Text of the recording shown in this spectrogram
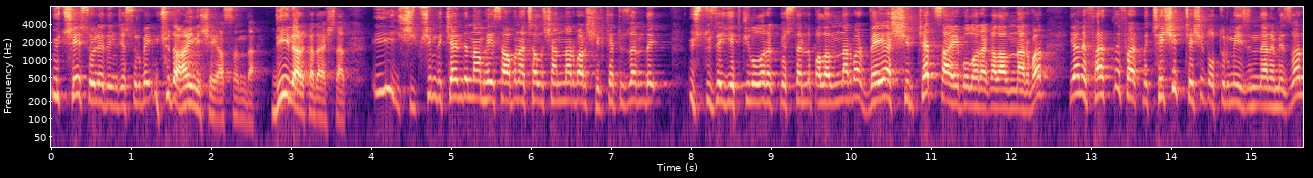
Üç şey söyledin Cesur Bey. Üçü de aynı şey aslında. Değil arkadaşlar. Şimdi kendi nam hesabına çalışanlar var. Şirket üzerinde üst düzey yetkili olarak gösterilip alanlar var veya şirket sahibi olarak alanlar var. Yani farklı farklı çeşit çeşit oturma izinlerimiz var.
